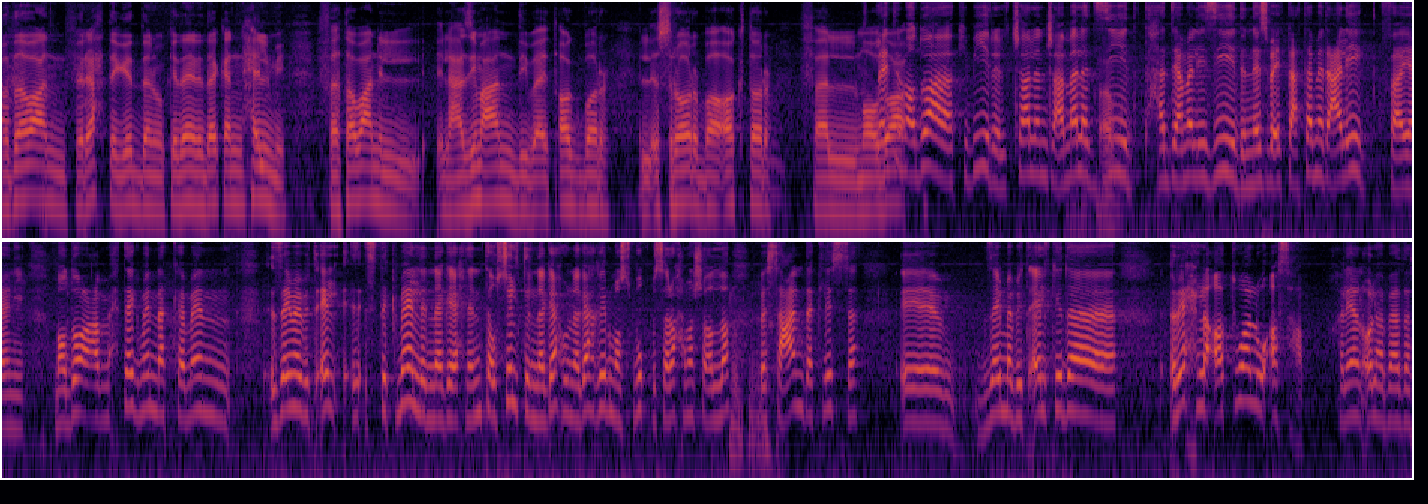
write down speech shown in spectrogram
فطبعا فرحت جدا وكده. يعني ده كان حلمي. فطبعا ال- العزيمة عندي بقت أكبر. الإصرار بقى أكتر. فالموضوع الموضوع كبير التشالنج عمالة تزيد التحدي عمال يزيد الناس بقت تعتمد عليك فيعني موضوع محتاج منك كمان زي ما بتقال استكمال للنجاح لأن أنت وصلت للنجاح والنجاح غير مسبوق بصراحة ما شاء الله بس عندك لسه آه، زي ما بيتقال كده رحلة أطول وأصعب. خلينا نقولها بهذا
